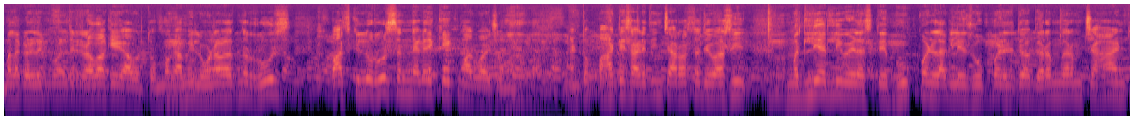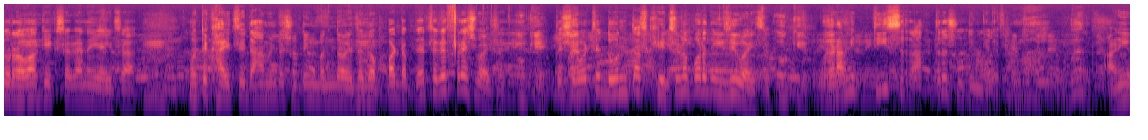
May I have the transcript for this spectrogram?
मला कळलं की कोणाला तरी रवा केक आवडतो. मग आम्ही लोणावळ्यातनं रोज पाच किलो रोज संध्याकाळी केक मागवायचो मी. आणि तो पहाटे साडेतीन चार वाजता जेव्हा अशी मधली अदली वेळ असते भूक पण लागली झोप पण येते तेव्हा गरम गरम चहा आणि तो रवा केक सगळ्यांना यायचा. मग ते खायचे दहा मिनटं शूटिंग बंद व्हायचं गप्पा टप्प्यात सगळे फ्रेश व्हायचे. ते शेवटचे दोन तास खेचणं परत इझी व्हायचं. कारण आम्ही तीस रात्र शूटिंग केलं. आणि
